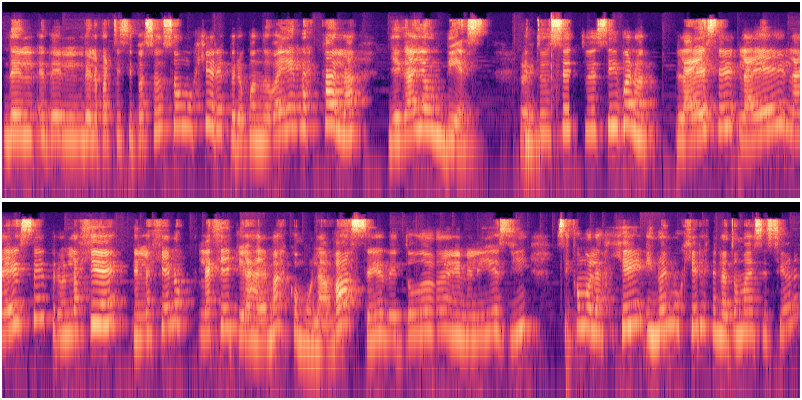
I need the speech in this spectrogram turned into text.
de la participación son mujeres, pero cuando vaya en la escala, llegáis a un 10%. Entonces tú decís, bueno, la S, la E, la S, pero en la G, en la G, no, la G que además como la base de todo en el ESG, sí como la G y no hay mujeres en la toma de decisiones,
